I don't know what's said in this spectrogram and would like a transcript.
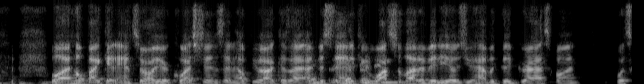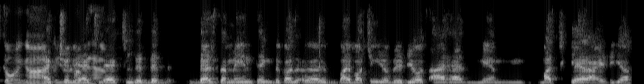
well, I hope I can answer all your questions and help you out because I Yeah, understand if you watch a lot of videos, you have a good grasp on what's going on. but actually, probably actually, actually, that, that, that's the main thing because uh, by watching your videos, I had ma- much clear idea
